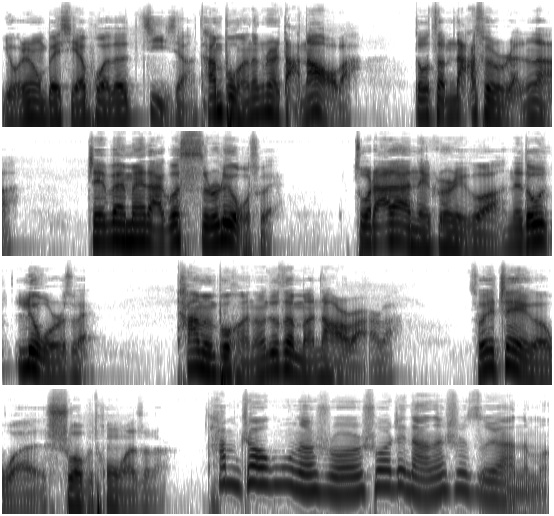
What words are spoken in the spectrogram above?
有这种被胁迫的迹象。他们不可能跟这儿打闹吧？都这么大岁数人了，这外卖大哥四十六岁，做炸弹那哥几个那都六十岁，他们不可能就这么闹着玩吧？所以这个我说不通，我自个儿他们招供的时候说这男的是自愿的吗？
